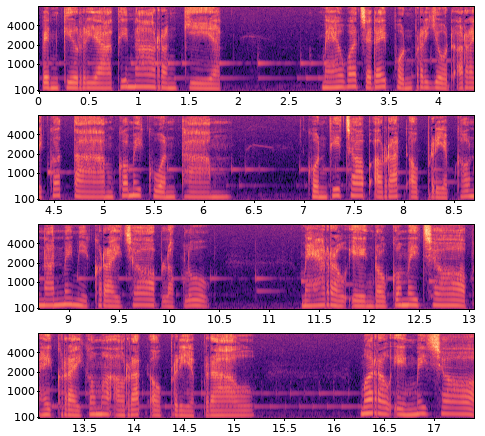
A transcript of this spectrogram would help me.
เป็นกิริยาที่น่ารังเกียจ แม้ว่าจะได้ผลประโยชน์อะไรก็ตามก็ไม่ควรทำ คนที่ชอบเอารัดเอาเปรียบเขานั้นไม่มีใครชอบหรอกลูก แม้เราเองเราก็ไม่ชอบ ให้ใครเข้ามาเอารัดเอาเปรียบเรา เมื่อเราเองไม่ชอบ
